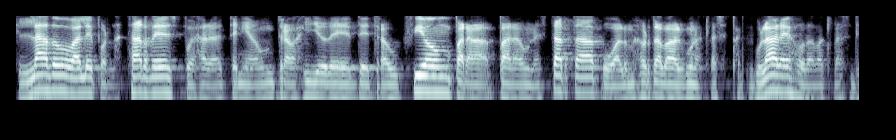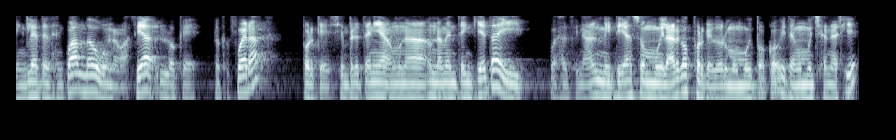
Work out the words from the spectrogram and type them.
el lado, ¿vale? Por las tardes, pues ahora tenía un trabajillo de, de, traducción para, para una startup, o a lo mejor daba algunas clases particulares, o daba clases de inglés de vez en cuando, bueno, hacía lo que, lo que fuera, porque siempre tenía una, una mente inquieta y pues al final mis días son muy largos porque duermo muy poco y tengo mucha energía.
